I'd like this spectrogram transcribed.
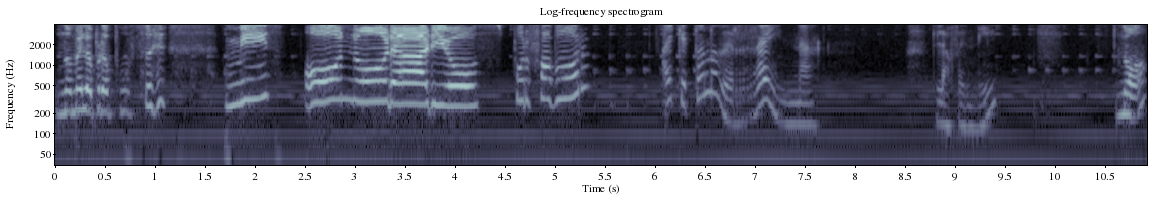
No me lo propuse. Mis honorarios, por favor. Ay, qué tono de reina. ¿La ofendí? No.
